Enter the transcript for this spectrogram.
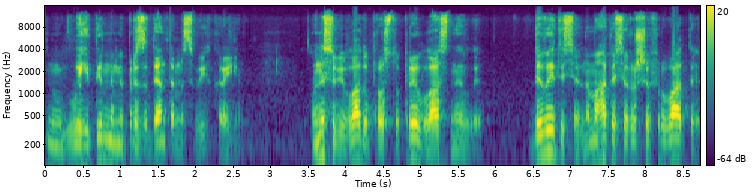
ну, легітимними президентами своїх країн. Вони собі владу просто привласнили. Дивитися, намагатися розшифрувати.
